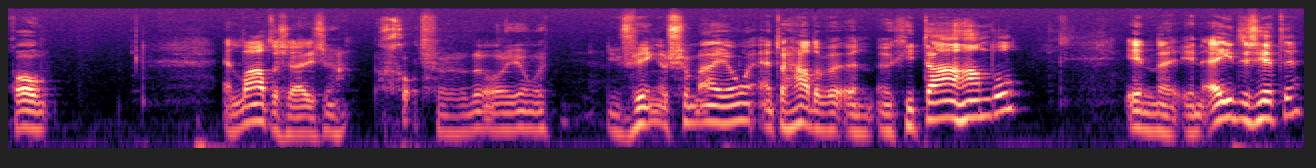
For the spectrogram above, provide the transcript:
Gewoon. En later zeiden ze: Godverdomme, jongen, die vingers van mij, jongen. En toen hadden we een, een gitaarhandel in, eh, in Ede zitten.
